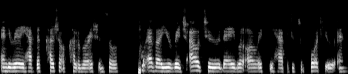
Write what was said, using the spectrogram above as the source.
and you really have this culture of collaboration. So, whoever you reach out to, they will always be happy to support you. And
